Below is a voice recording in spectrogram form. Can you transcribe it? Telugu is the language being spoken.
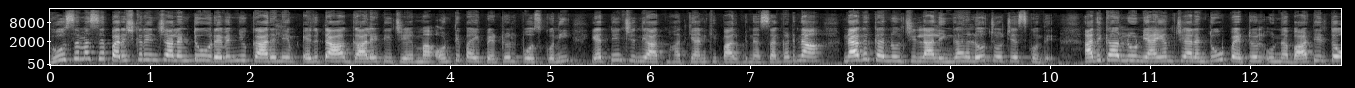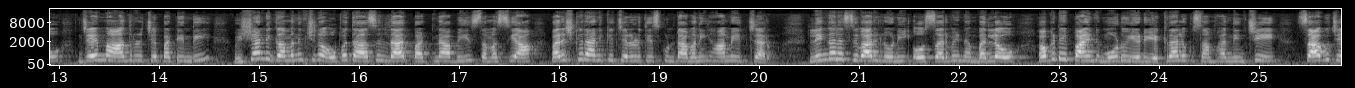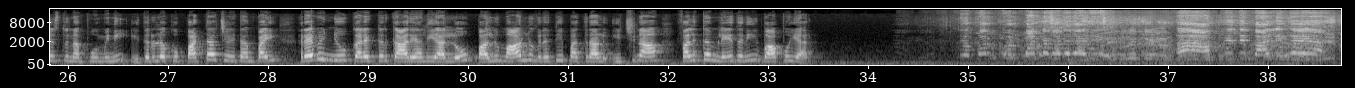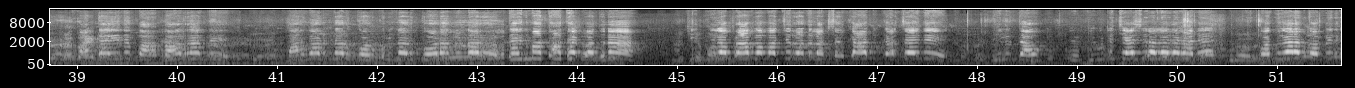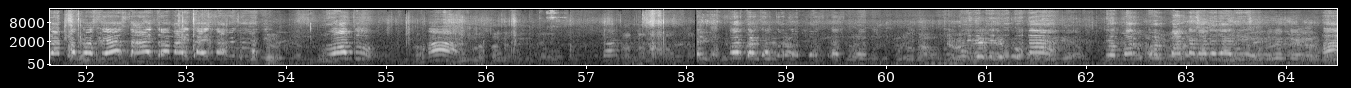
భూ సమస్య పరిష్కరించాలంటూ రెవెన్యూ కార్యాలయం ఎదుట గాలేటి జయమ్మ ఒంటిపై పెట్రోల్ పోసుకుని యత్నించింది ఆత్మహత్యానికి పాల్పడిన సంఘటన నాగర్ కర్నూలు జిల్లా లింగాలలో చోటు చేసుకుంది. అధికారులు న్యాయం చేయాలంటూ పెట్రోల్ ఉన్న బాటిల్తో జయమ్మ ఆందోళన చేపట్టింది. విషయాన్ని గమనించిన ఉప తహసీల్దార్ పట్నాభి సమస్య పరిష్కారానికి చర్యలు తీసుకుంటామని హామీ ఇచ్చారు. లింగల శివారులోని ఓ సర్వే నంబర్లో ఒకటి పాయింట్ మూడు ఏడు ఎకరాలకు సంబంధించి సాగు చేస్తున్న భూమిని ఇతరులకు పట్టా చేయడంపై రెవెన్యూ కలెక్టర్ కార్యాలయాల్లో పలుమార్లు వినతి పత్రాలు ఇచ్చినా ఫలితం లేదని వాపోయారు. ఎవరు తొమ్మిది గంటలకు వస్తే సాయంత్రం ఐదు ఆ. పొరపాటు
